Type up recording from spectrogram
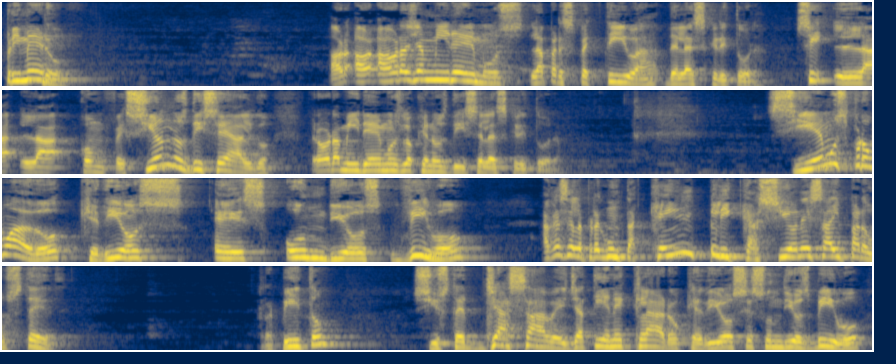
Primero, Ahora, ya miremos la perspectiva de la escritura. Sí, la, la confesión nos dice algo, pero ahora miremos lo que nos dice la escritura. Si hemos probado que Dios es un Dios vivo, hágase la pregunta, ¿qué implicaciones hay para usted? Repito, si usted ya sabe, ya tiene claro que Dios es un Dios vivo,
